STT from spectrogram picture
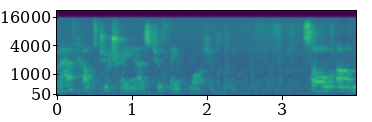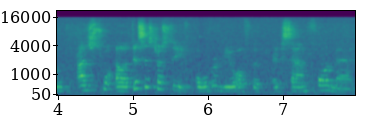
math helps to train us to think logically. So um, I just uh, this is just the overview of the exam format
